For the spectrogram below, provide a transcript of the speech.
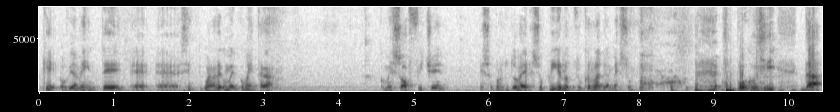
che ovviamente guardate come entra come soffice e soprattutto verso qui lo zucchero l'abbiamo messo un po', un po così da,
